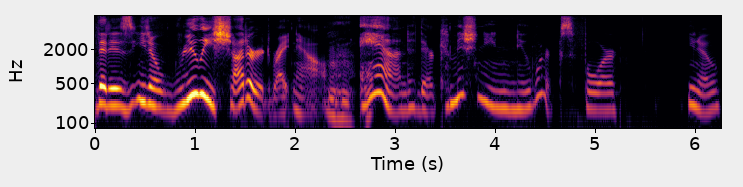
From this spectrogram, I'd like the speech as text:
that is you know really shuttered right now, and they're commissioning new works for, you know,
